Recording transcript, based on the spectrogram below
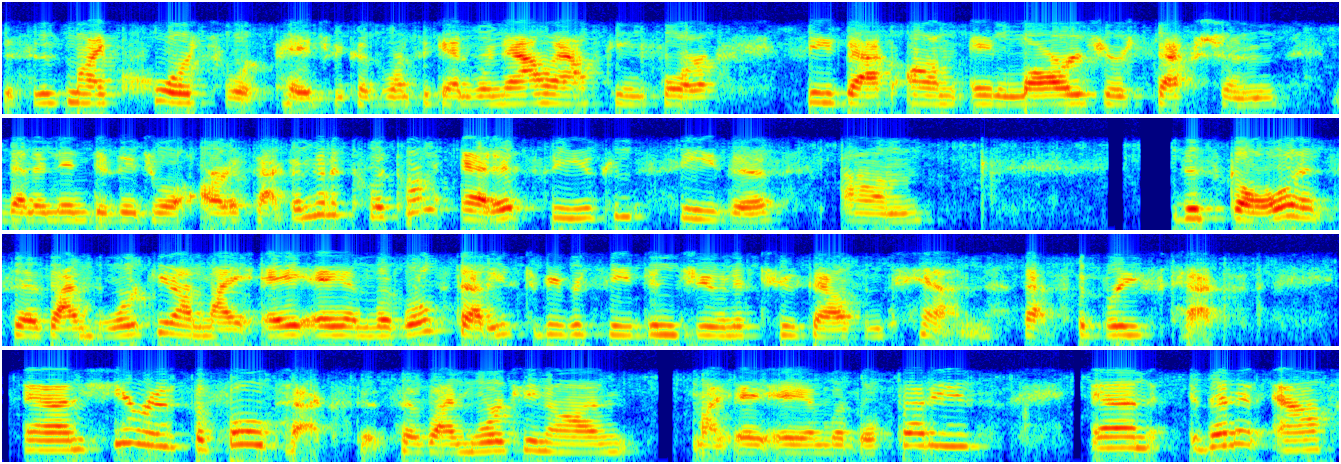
This is my coursework page because once again, we're now asking for feedback on a larger section than an individual artifact. I'm going to click on Edit so you can see this um, this goal, and it says I'm working on my AA and Liberal Studies to be received in June of 2010. That's the brief text. And here is the full text. It says I'm working on my AA and Liberal Studies, and then it asks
